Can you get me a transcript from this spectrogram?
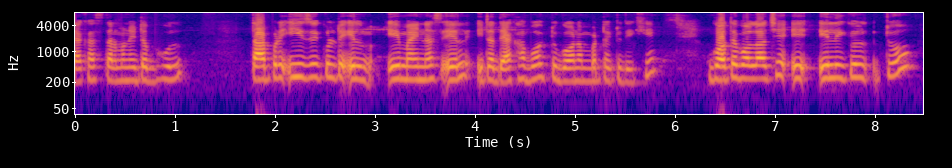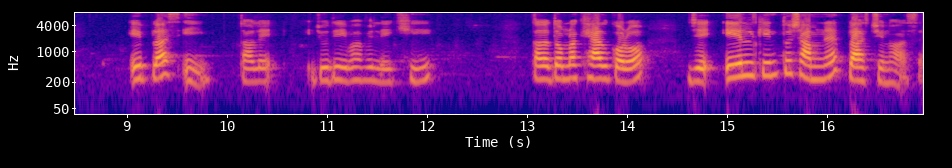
লেখা আছে, তার মানে এটা ভুল। তারপরে E is equal to L A minus L এটা দেখাবো, একটু গ নাম্বারটা একটু দেখি। গতে বলা আছে L equal to A plus E তাহলে যদি এভাবে লিখি, তাহলে তোমরা খেয়াল করো যে এল কিন্তু সামনে প্লাস চিহ্ন আছে।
